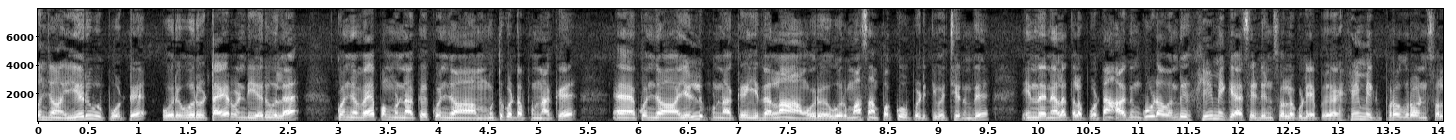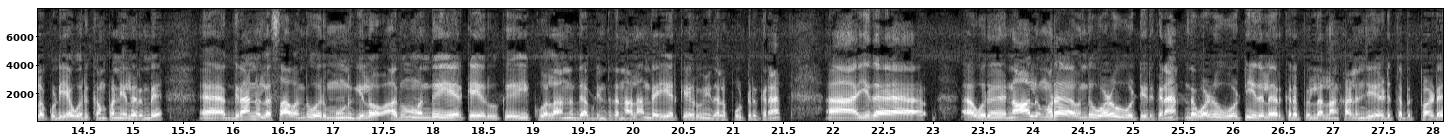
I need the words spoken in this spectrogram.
கொஞ்சம் எருவு போட்டு ஒரு ஒரு டயர் வண்டி எருவில் கொஞ்சம் வேப்ப புண்ணாக்கு கொஞ்சம் முத்துக்கொட்டை புண்ணாக்கு கொஞ்சம் எள்ளு புண்ணாக்கு இதெல்லாம் ஒரு ஒரு மாதம் பக்குவப்படுத்தி வச்சுருந்து இந்த நிலத்தில் போட்டேன். அதுவும் கூட வந்து ஹீமிக் ஆசிட்னு சொல்லக்கூடிய ஹீமிக் ப்ரோக்ரோன்னு சொல்லக்கூடிய ஒரு கம்பெனியிலேருந்து கிரானுலஸாக வந்து ஒரு மூணு கிலோ. அதுவும் வந்து இயற்கை எருவுக்கு ஈக்குவலானது அப்படின்றதுனால அந்த இயற்கை எருவும் இதில் போட்டிருக்கிறேன். இதை ஒரு நாலு முறை வந்து உழவு ஓட்டியிருக்கிறேன். இந்த உழவு ஓட்டி இதில் இருக்கிற பில்லெல்லாம் களைஞ்சி எடுத்த பிற்பாடு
